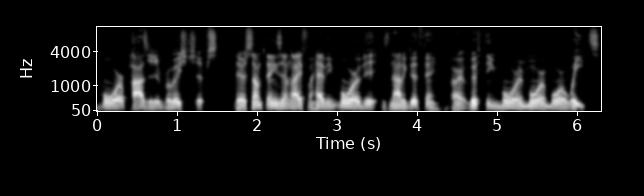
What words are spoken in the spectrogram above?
more positive relationships. There are some things in life when having more of it is not a good thing. All right, lifting more and more and more weights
